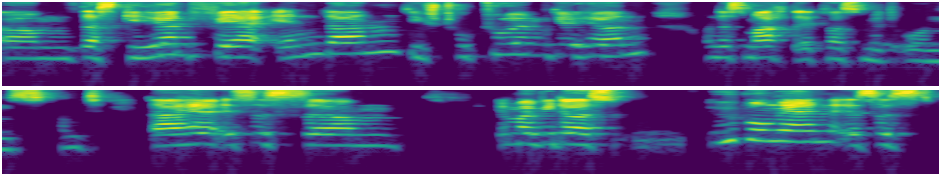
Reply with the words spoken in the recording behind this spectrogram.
ähm, das Gehirn verändern, die Struktur im Gehirn und es macht etwas mit uns. Und daher ist es ähm, immer wieder Übungen, ist es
